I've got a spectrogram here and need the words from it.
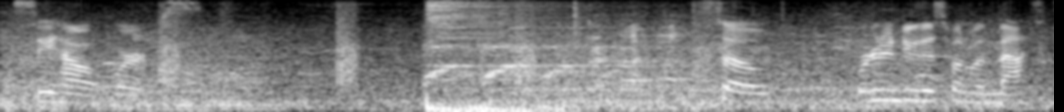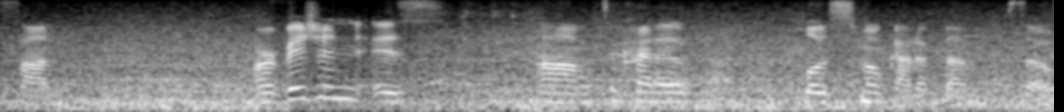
we'll see how it works. So, we're gonna do this one with masks on. Our vision is um, to kind of blow smoke out of them, so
